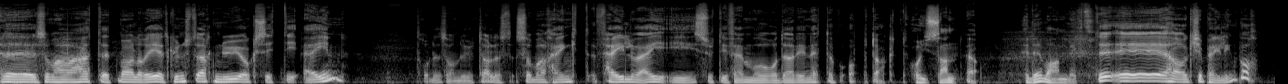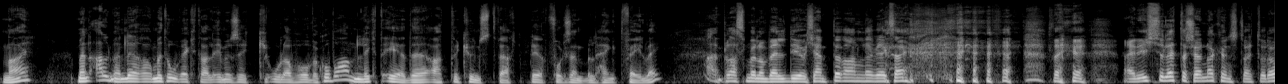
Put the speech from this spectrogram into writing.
eh, som har hatt et maleri, et kunstverk, New York City 1, jeg tror det er sånn det uttales, som har hengt feil vei i 75 år, og der de nettopp oppdaget. Oi sann. Ja. Er det vanlig? Det er, har jeg ikke peiling på. Nei. Men allmennlærer med to vekttall i musikk, Olav Hove, hvor vanlig er det at kunstverk blir f.eks. hengt feil vei? En plass mellom veldig og kjempevanlig, vil jeg si. Så, Nei, Det er ikke så lett å skjønne kunst. vet du. Da,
